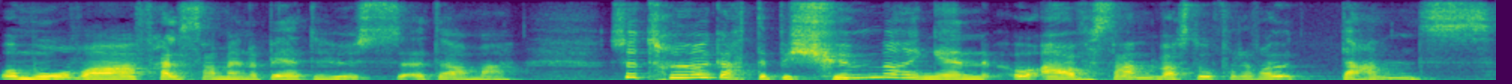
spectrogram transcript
og mor var frelsermenn og bedehusdame. Så tror jeg at bekymringen og avstanden var stor, for det var jo dans.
